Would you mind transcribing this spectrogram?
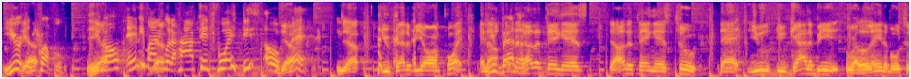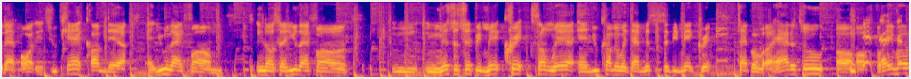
you're in Yep. trouble. You Yep. know, anybody Yep. with a high pitched voice, oh man, Yep, you better be on point. And, You uh, and the other thing is, the other thing is too that you you gotta be relatable to that audience. You can't come there and you like from, you know, say you from mm, Mississippi Mid Crit somewhere, and you come in with that Mississippi Mid Crit type of uh, attitude or, or flavor.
